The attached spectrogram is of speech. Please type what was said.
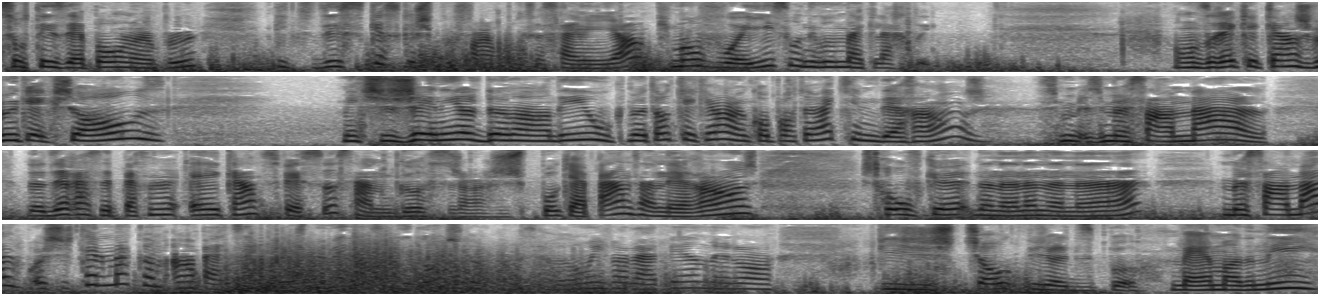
sur tes épaules un peu, puis tu dis qu'est-ce que je peux faire pour que ça s'améliore. Puis moi, vous voyez, c'est au niveau de ma clarté. On dirait que quand je veux quelque chose, mais que je suis gênée de le demander ou que, mettons, quelqu'un a un comportement qui me dérange, je me, sens mal de dire à cette personne, hey, quand tu fais ça, ça me gosse. Genre, je suis pas capable, ça me dérange. Je trouve que, non, non, non, non, non. Je me sens mal. Je suis tellement comme empathique. je me mets dans les dos, je suis comme, ça va vraiment faire de la peine, genre. Puis je choke, puis je le dis pas. Mais à un moment donné,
